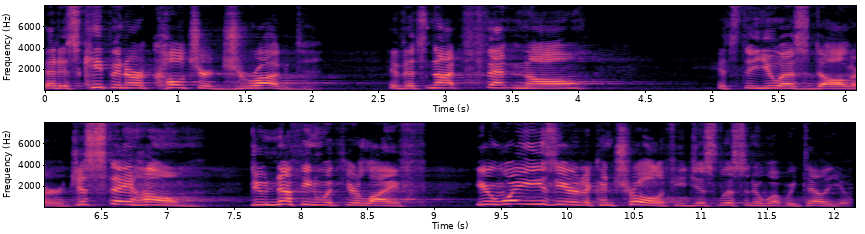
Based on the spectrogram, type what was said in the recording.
that is keeping our culture drugged. If it's not fentanyl, it's the US dollar. Just stay home. Do nothing with your life. You're way easier to control if you just listen to what we tell you.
